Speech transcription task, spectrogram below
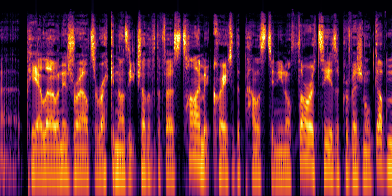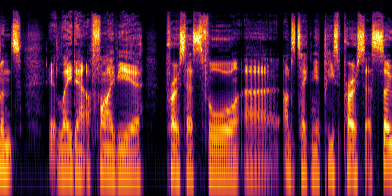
uh, PLO and Israel to recognize each other for the first time. It created the Palestinian Authority as a provisional government. It laid out a five year process for uh, undertaking a peace process. So,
